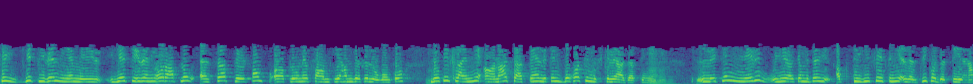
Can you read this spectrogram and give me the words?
کہ یہ چیزیں نہیں ہیں میری یہ چیزیں نہیں اور آپ لوگ ایسا پلیٹ فارم آپ لوگوں نے فارم کیا ہم جیسے لوگوں کو جو کہ اس لائن میں آنا چاہتے ہیں لیکن بہت سی مشکلیں آ جاتی ہیں۔ لیکن میری یہ ہے کہ مجھے اب ٹی وی سے اتنی الرجی ہو جاتی ہے نا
